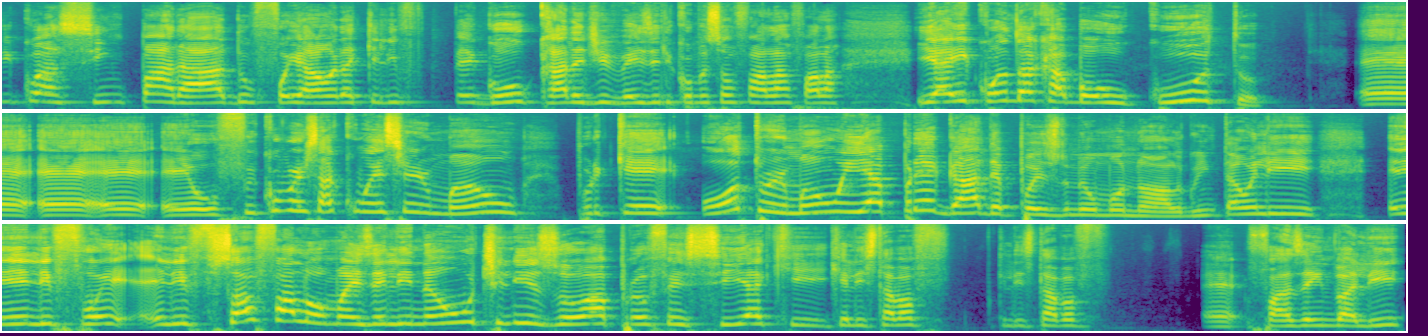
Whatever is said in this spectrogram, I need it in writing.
fico assim parado, foi a hora que ele pegou o cara de vez, ele começou a falar, falar. E aí, quando acabou o culto, é, é, é, eu fui conversar com esse irmão, porque outro irmão ia pregar depois do meu monólogo. Então ele, ele foi. Ele só falou, mas ele não utilizou a profecia que, que ele estava, que ele estava é, fazendo ali.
